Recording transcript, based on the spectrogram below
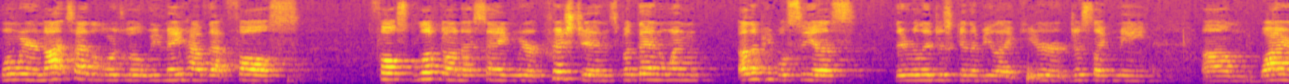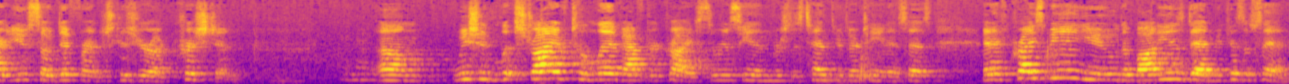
when we are not inside the Lord's will, we may have that false false look on us saying we're Christians, but then when other people see us they're really just going to be like, you're just like me. Um, why are you so different just because you're a Christian? Um, we should li- strive to live after Christ. We're going to see in verses 10 through 13. It says, And if Christ be in you, the body is dead because of sin,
